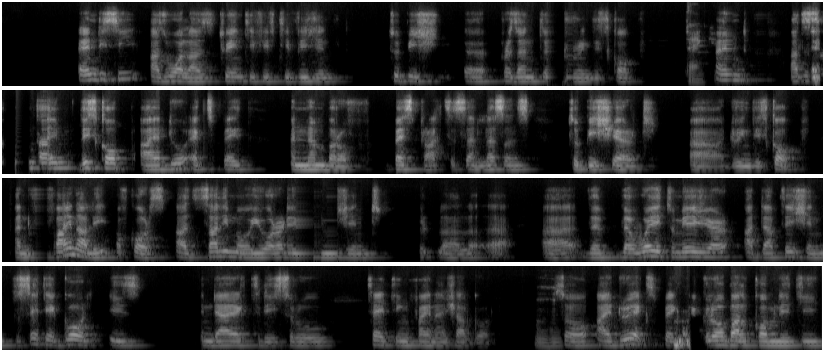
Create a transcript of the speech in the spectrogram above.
NDC as well as 2050 vision to be uh, presented during this COP. Thank you. And at the same time, this COP, I do expect a number of best practices and lessons to be shared uh, during this COP. And finally, of course, as Salimo, you already mentioned, uh, uh, the, the way to measure adaptation, to set a goal is indirectly through setting financial goal. Mm -hmm. So I do expect the global community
